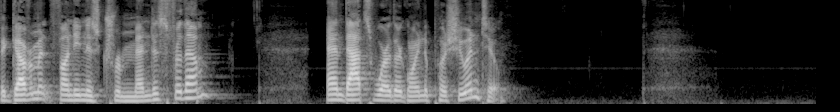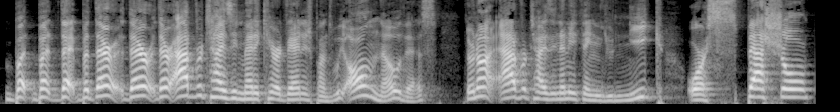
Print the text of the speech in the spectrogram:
The government funding is tremendous for them, and that's where they're going to push you into. But but they, but they're they're they're advertising Medicare Advantage plans. We all know this. They're not advertising anything unique or special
